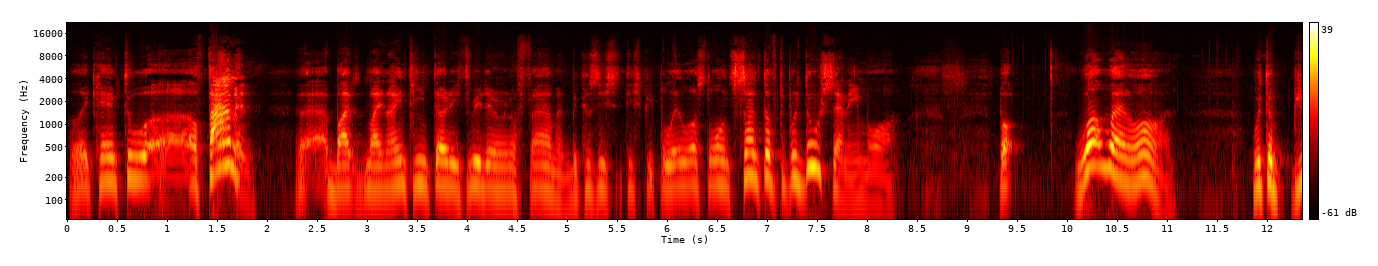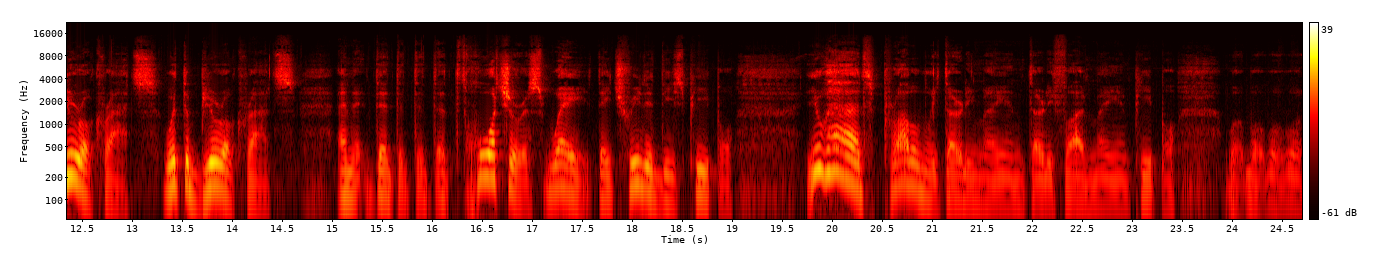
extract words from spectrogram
Well, they came to a, a famine. Uh, by, by 1933, they were in a famine because these, these people, they lost all incentive to produce anymore. What went on with the bureaucrats, with the bureaucrats, and the, the, the, the torturous way they treated these people, you had probably 30 million, 35 million people were, were, were,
